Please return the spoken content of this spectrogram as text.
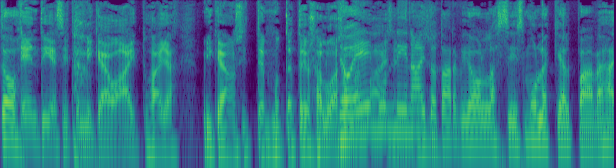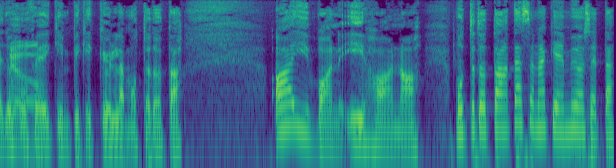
to. En tiedä sitten mikä on aitoa ja mikä on sitten, mutta että jos haluaa No ei mun niin aito tarvi olla, siis mulle kelpaa vähän joku Joo. feikimpikin kyllä, mutta tota, aivan ihana. Mutta tota, tässä näkee myös, että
